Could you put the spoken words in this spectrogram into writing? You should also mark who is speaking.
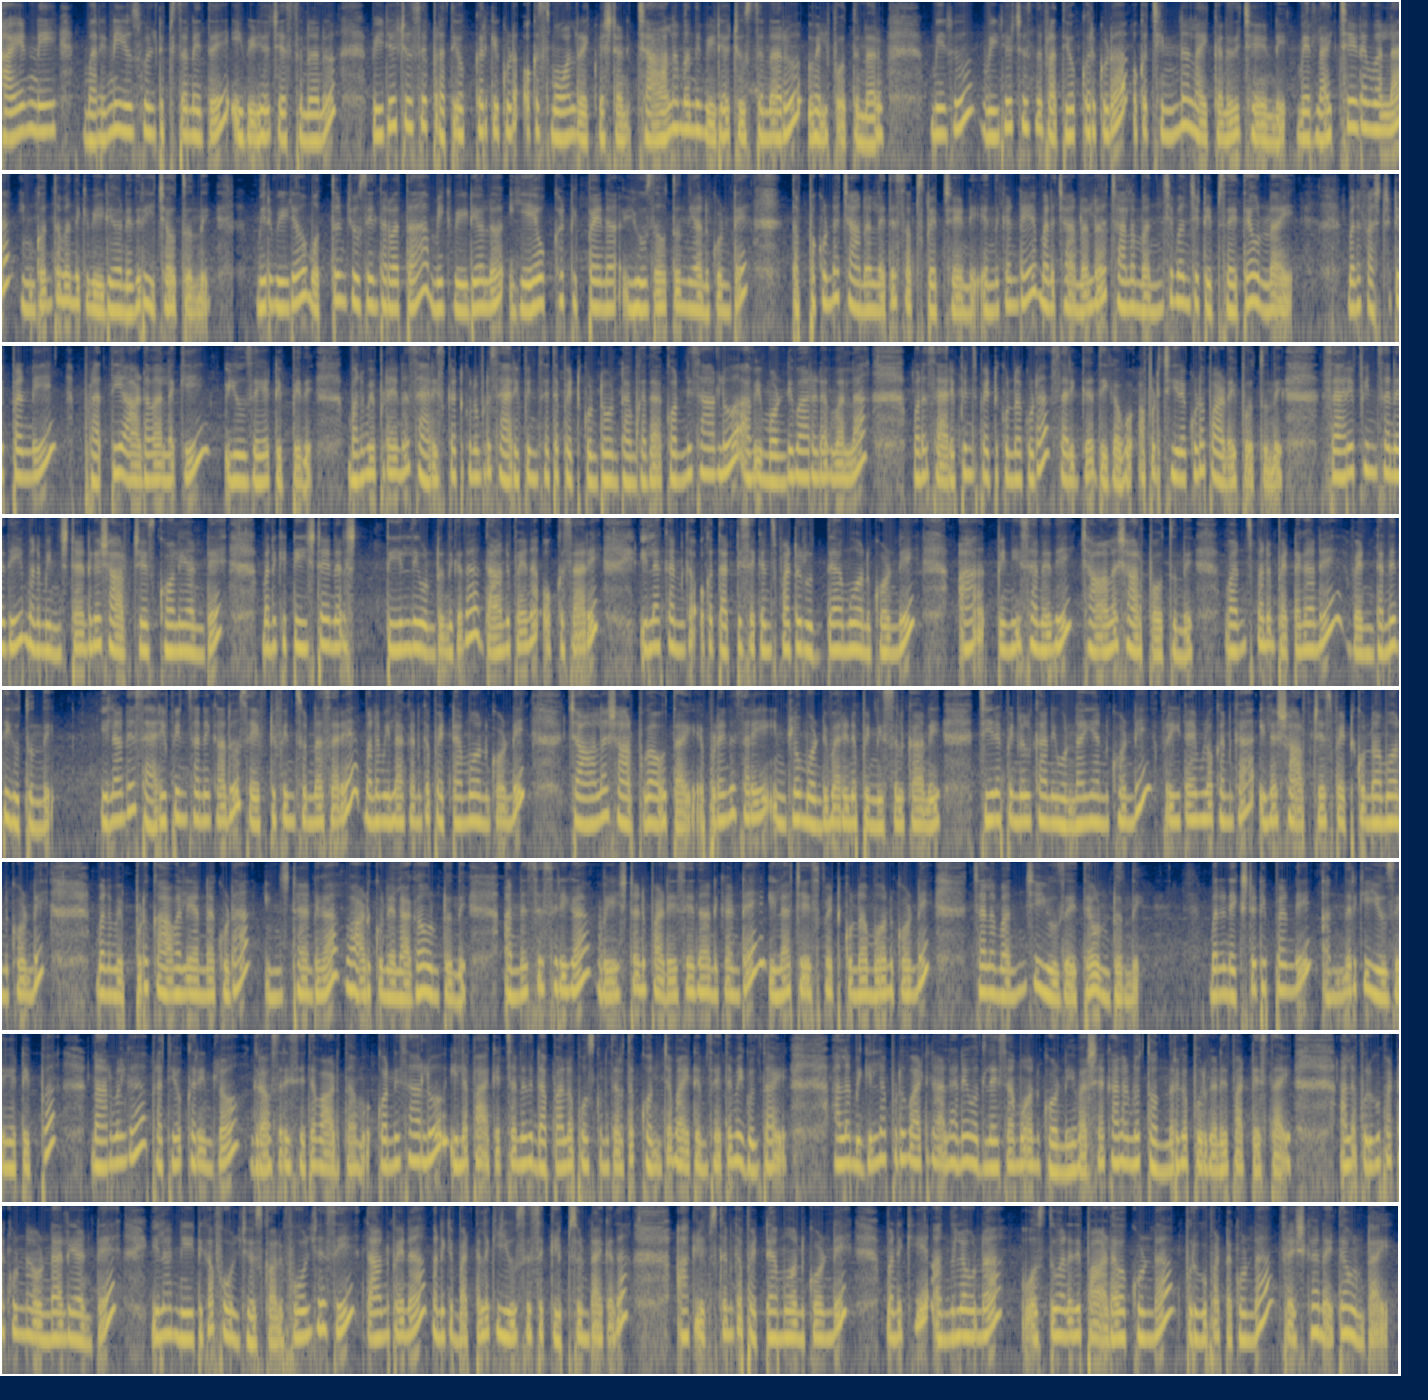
Speaker 1: Hi అండి. మరిన్ని useful టిప్స్తోనైతే ఈ వీడియో చేస్తున్నాను. వీడియో చూసే ప్రతి ఒక్కరికి కూడా ఒక స్మాల్ రిక్వెస్ట్ అండి. చాలామంది వీడియో చూస్తున్నారు వెళ్ళిపోతున్నారు. మీరు వీడియో చూసిన ప్రతి ఒక్కరు కూడా ఒక చిన్న లైక్ అనేది చేయండి. మీరు లైక్ చేయడం వల్ల ఇంకొంతమందికి వీడియో అనేది రీచ్ అవుతుంది. మీరు వీడియో మొత్తం చూసిన తర్వాత మీకు వీడియోలో ఏ ఒక్క టిప్ అయినా యూజ్ అవుతుంది అనుకుంటే తప్పకుండా ఛానల్ అయితే సబ్స్క్రైబ్ చేయండి. ఎందుకంటే మన ఛానల్లో చాలా మంచి మంచి టిప్స్ అయితే ఉన్నాయి. మన ఫస్ట్ టిప్ అండి ప్రతి ఆడవాళ్ళకి యూజ్ అయ్యే టిప్ ఇది. మనం ఎప్పుడైనా శారీస్ కట్టుకున్నప్పుడు శారీ పిన్స్ అయితే పెట్టుకుంటూ ఉంటాం కదా. కొన్నిసార్లు అవి మొండి బారడం వల్ల మన శారీ పిన్స్ పెట్టుకున్నా కూడా సరిగ్గా దిగవు. అప్పుడు చీర కూడా పాడైపోతుంది. శారీ పిన్స్ అనేది మనం ఇన్స్టెంట్గా షార్ప్ చేసుకోవాలి అంటే మనకి టీ స్టైనర్ స్టీల్ది ఉంటుంది కదా దానిపైన ఒక్కసారి ఇలా కనుక ఒక థర్టీ సెకండ్స్ పాటు రుద్దాము అనుకోండి ఆ పినీస్ అనేది చాలా షార్ప్ అవుతుంది. వన్స్ మనం పెట్టగానే వెంటనే దిగుతుంది. ఇలానే శారీ పిన్స్ అనే కాదు సేఫ్టీ పిన్స్ ఉన్నా సరే మనం ఇలా కనుక పెట్టాము అనుకోండి చాలా షార్ప్గా అవుతాయి. ఎప్పుడైనా సరే ఇంట్లో మొండిబారిన పిన్నిస్సులు కానీ చీర పిన్నులు కానీ ఉన్నాయి అనుకోండి ఫ్రీ టైంలో కనుక ఇలా షార్ప్ చేసి పెట్టుకున్నాము అనుకోండి మనం ఎప్పుడు కావాలి అన్నా కూడా ఇన్స్టాంట్గా వాడుకునేలాగా ఉంటుంది. అన్నెసెసరీగా వేస్ట్ అని పడేసేదానికంటే ఇలా చేసి పెట్టుకున్నాము అనుకోండి చాలా మంచి యూజ్ అయితే ఉంటుంది. మన నెక్స్ట్ టిప్ అండి అందరికీ యూజ్ అయ్యే టిప్ నార్మల్గా ప్రతి ఒక్కరి ఇంట్లో గ్రాసరీస్ అయితే వాడతాము. కొన్నిసార్లు ఇలా ప్యాకెట్స్ అనేది డబ్బాలో పోసుకున్న తర్వాత కొంచెం ఐటమ్స్ అయితే మిగులుతాయి. అలా మిగిలినప్పుడు వాటిని అలానే వదిలేసాము అనుకోండి వర్షాకాలంలో తొందరగా పురుగు అనేది పట్టేస్తాయి. అలా పురుగు పట్టకుండా ఉండాలి అంటే ఇలా నీట్గా ఫోల్డ్ చేసుకోవాలి. ఫోల్డ్ చేసి దానిపైన మనకి బట్టలకి యూస్ చేసే క్లిప్స్ ఉంటాయి కదా ఆ క్లిప్స్ కనుక పెట్టాము అనుకోండి మనకి అందులో ఉన్న వస్తువు అనేది పాడవకుండా పురుగు పట్టకుండా ఫ్రెష్గానైతే ఉంటాయి.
